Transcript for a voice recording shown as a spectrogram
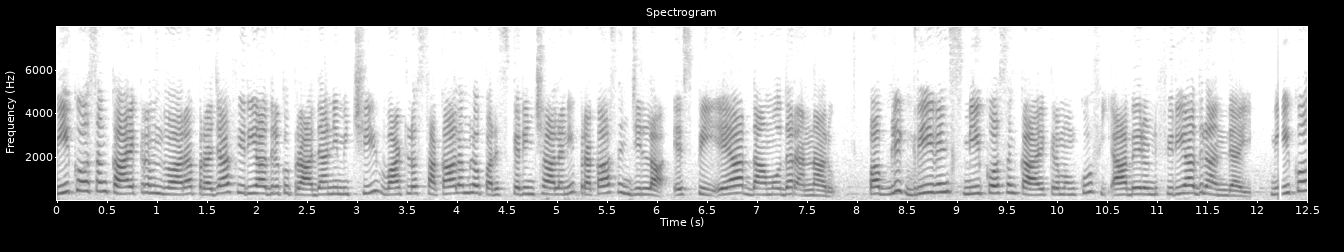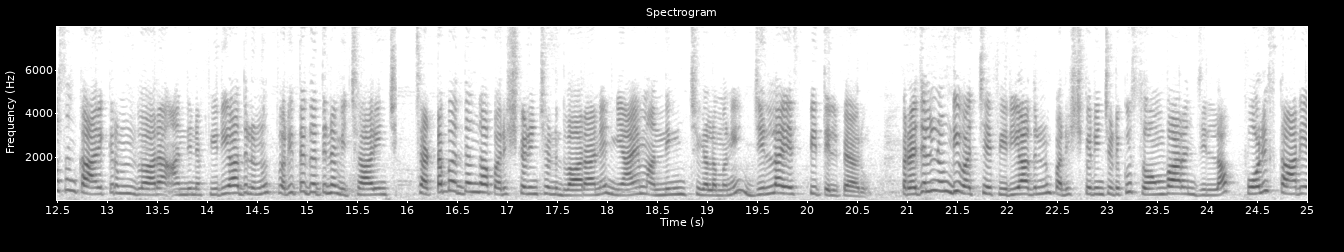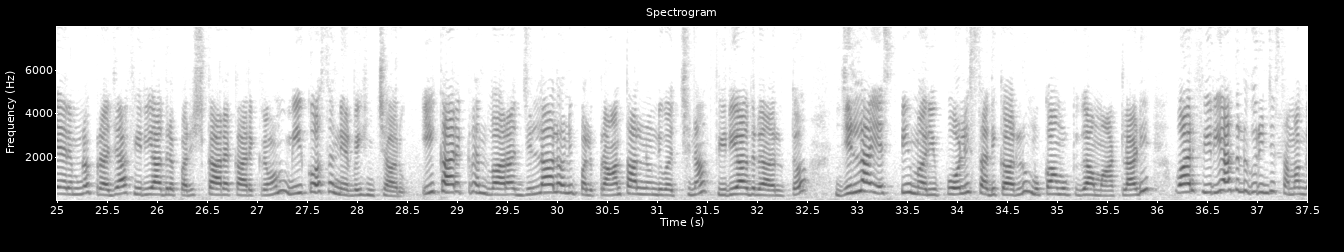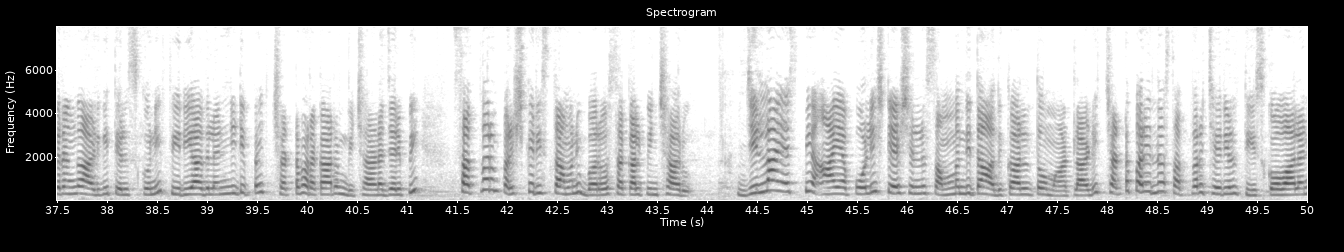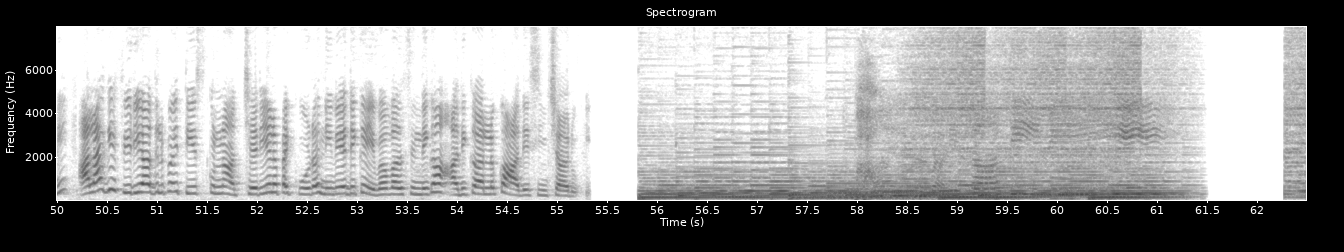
మీకోసం కార్యక్రమం ద్వారా ప్రజా ఫిర్యాదులకు ప్రాధాన్యమిచ్చి వాటిలో సకాలంలో పరిష్కరించాలని ప్రకాశం జిల్లా ఎస్పీ ఏఆర్ దామోదర్ అన్నారు. పబ్లిక్ గ్రీవెన్స్ మీకోసం కార్యక్రమంకు యాభై రెండు ఫిర్యాదులు అందాయి. మీకోసం కార్యక్రమం ద్వారా అందిన ఫిర్యాదులను త్వరితగతిన విచారించి చట్టబద్ధంగా పరిష్కరించడం ద్వారానే న్యాయం అందించగలమని జిల్లా ఎస్పీ తెలిపారు. ప్రజల నుండి వచ్చే ఫిర్యాదులను పరిష్కరించుటకు సోమవారం జిల్లా పోలీస్ కార్యాలయంలో ప్రజా ఫిర్యాదుల పరిష్కార కార్యక్రమం మీకోసం నిర్వహించారు. ఈ కార్యక్రమం ద్వారా జిల్లాలోని పలు ప్రాంతాల నుండి వచ్చిన ఫిర్యాదుదారులతో జిల్లా ఎస్పీ మరియు పోలీస్ అధికారులు ముఖాముఖిగా మాట్లాడి వారి ఫిర్యాదుల గురించి సమగ్రంగా అడిగి తెలుసుకుని ఫిర్యాదులన్నిటిపై చట్ట ప్రకారం విచారణ జరిపి సత్వరం పరిష్కరిస్తామని భరోసా కల్పించారు. జిల్లా ఎస్పీ ఆయా పోలీస్ స్టేషన్లు సంబంధిత అధికారులతో మాట్లాడి చట్టపరిధిలో సత్వర చర్యలు తీసుకోవాలని అలాగే ఫిర్యాదులపై తీసుకున్న చర్యలపై కూడా నివేదిక ఇవ్వవలసిందిగా అధికారులకు ఆదేశించారు.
